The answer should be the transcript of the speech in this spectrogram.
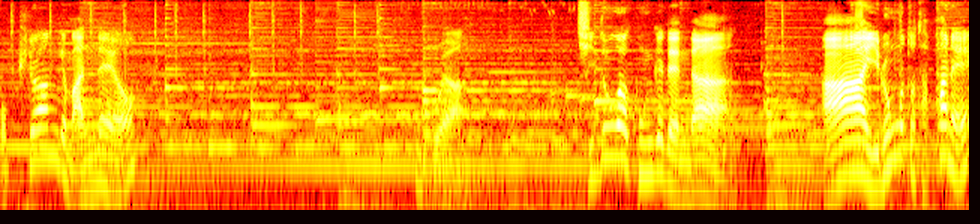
뭐 필요한 게 많네요. 뭐야? 지도가 공개된다. 아 이런 것도 다 파네?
